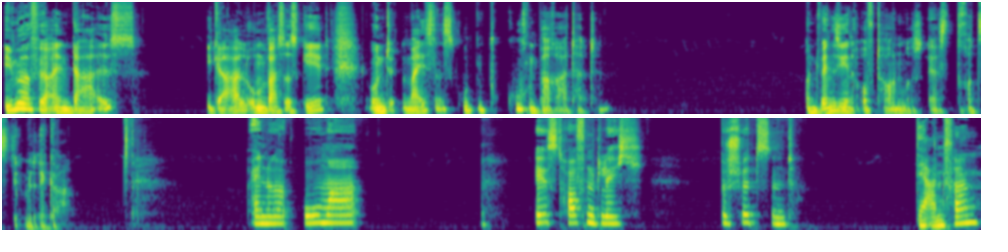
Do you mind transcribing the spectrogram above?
immer für einen da ist, egal um was es geht, und meistens guten Kuchen parat hat. Und wenn sie ihn auftauen muss, er ist trotzdem lecker. Eine Oma ist hoffentlich beschützend. Der Anfang?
